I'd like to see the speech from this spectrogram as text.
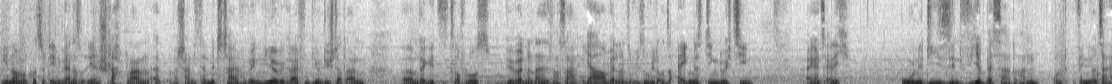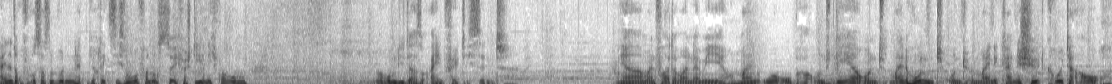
Gehen wir mal kurz mit denen. Wir werden das ihren Schlachtplan äh, wahrscheinlich dann mitteilen. Von wegen, hier, wir greifen die und die Stadt an. Ähm, da geht's jetzt drauf los. Wir werden dann einfach sagen, ja, und werden dann sowieso wieder unser eigenes Ding durchziehen. Weil ganz ehrlich, ohne die sind wir besser dran. Und wenn die uns alleine drauf loslassen würden, hätten die auch längst nicht so Verluste. Ich verstehe nicht, warum, warum die da so einfältig sind. Ja, mein Vater war in der Armee und mein Uropa und der und mein Hund und meine kleine Schildkröte auch.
